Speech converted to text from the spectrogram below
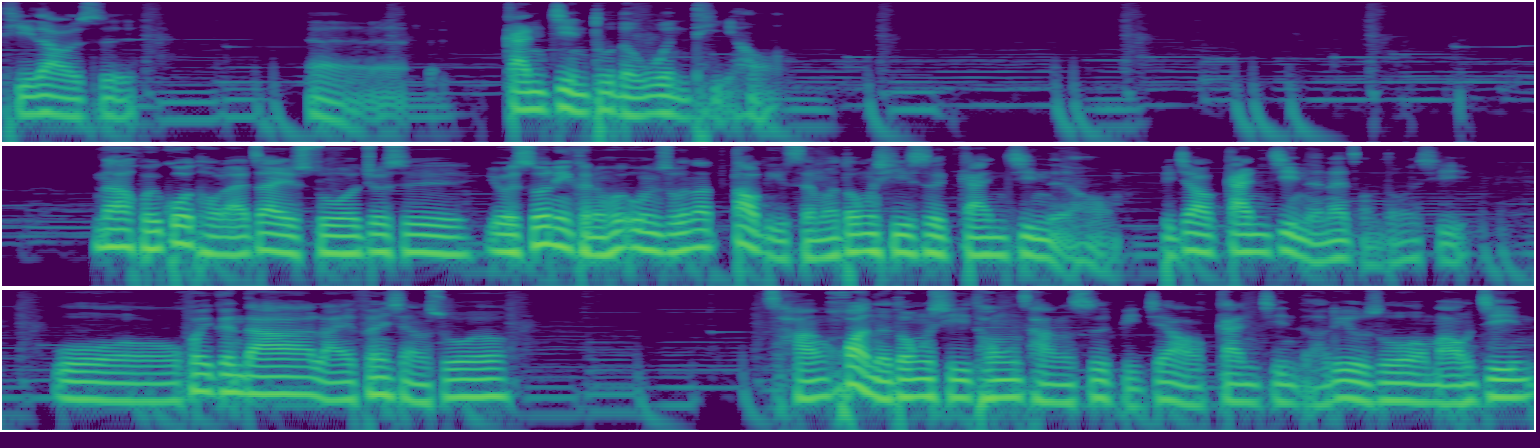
提到的是，呃，干净度的问题哈。那回过头来再说，就是有时候你可能会问说，那到底什么东西是干净的哈？比较干净的那种东西，我会跟大家来分享说，常换的东西通常是比较干净的，例如说毛巾，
